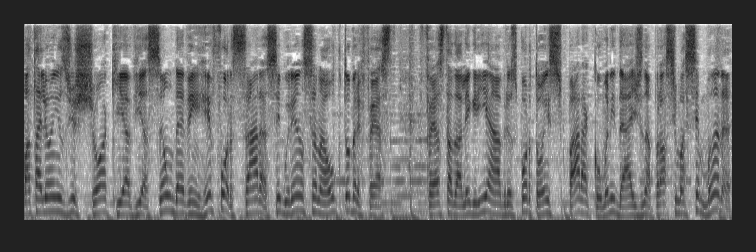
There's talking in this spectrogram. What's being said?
Batalhões de choque e aviação devem reforçar a segurança na Oktoberfest. Festa da Alegria abre os portões para a comunidade na próxima semana.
